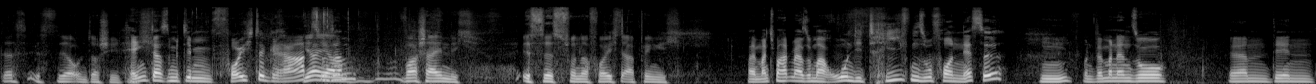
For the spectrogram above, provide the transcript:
Das ist sehr unterschiedlich. Hängt das mit dem Feuchtegrad ja, zusammen? ja, wahrscheinlich ist es von der Feuchte abhängig. Weil manchmal hat man ja so Maronen, die triefen so vor Nässe. Mhm. Und wenn man dann so ähm, den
